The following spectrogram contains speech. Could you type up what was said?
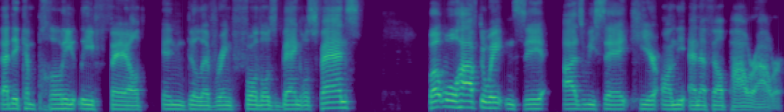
that they completely failed in delivering for those Bengals fans. But we'll have to wait and see, as we say here on the NFL Power Hour.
